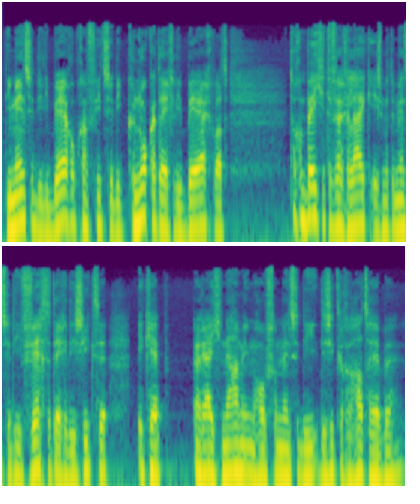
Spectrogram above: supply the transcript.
Die mensen die die berg op gaan fietsen, die knokken tegen die berg... wat toch een beetje te vergelijken is met de mensen die vechten tegen die ziekte. Ik heb een rijtje namen in mijn hoofd van mensen die de ziekte gehad hebben.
